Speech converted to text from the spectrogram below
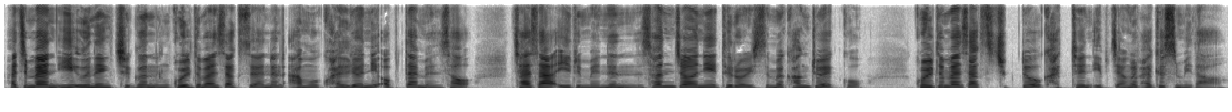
하지만 이 은행 측은 골드만삭스와는 아무 관련이 없다면서 자사 이름에는 선전이 들어있음을 강조했고 골드만삭스 측도 같은 입장을 밝혔습니다.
